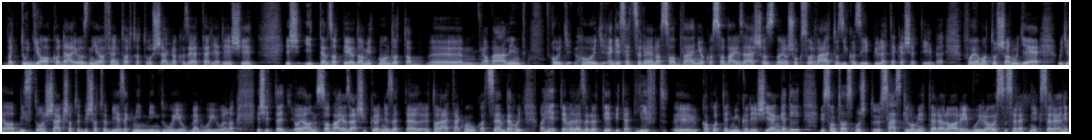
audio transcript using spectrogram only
vagy tudja akadályozni a fenntarthatóságnak az elterjedését. És itt ez a példa, amit mondott a, a Bálint, hogy, hogy egész egyszerűen a szabványok, a szabályozás az nagyon sokszor változik az épületek esetében. Folyamatosan ugye, ugye a biztonság, stb. stb. ezek mind-mind új, megújulnak. És itt egy olyan szabályozási környezettel találták magukat szembe, hogy a 7 évvel ezelőtt épített lift kapott egy működési engedélyt, viszont azt most 100 kilométerrel arrébb újra össze szeretnék szerelni,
